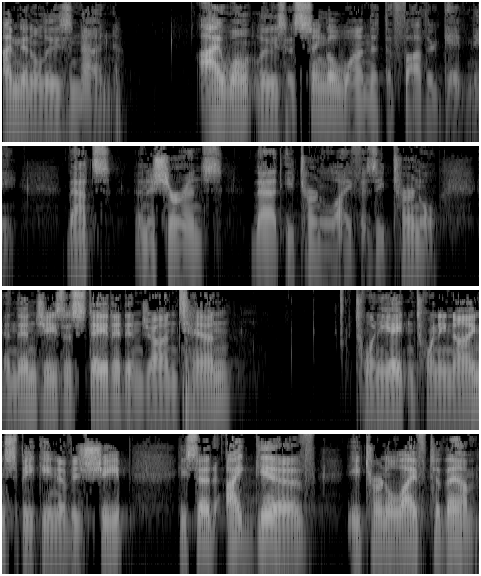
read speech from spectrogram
I'm going to lose none. I won't lose a single one that the Father gave me. That's an assurance that eternal life is eternal. And then Jesus stated in John 10, 28 and 29, speaking of his sheep, he said, I give eternal life to them,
